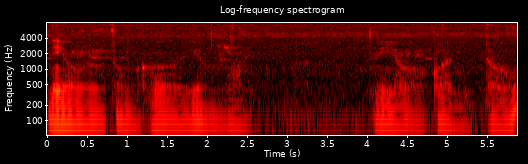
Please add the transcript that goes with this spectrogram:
你有综合愿望，你有罐头，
